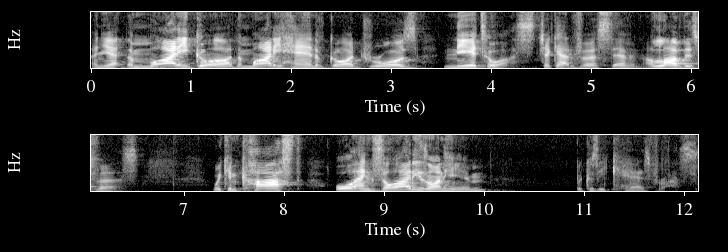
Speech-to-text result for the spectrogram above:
And yet, the mighty God, the mighty hand of God draws near to us. Check out verse 7. I love this verse. We can cast all anxieties on him because he cares for us.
